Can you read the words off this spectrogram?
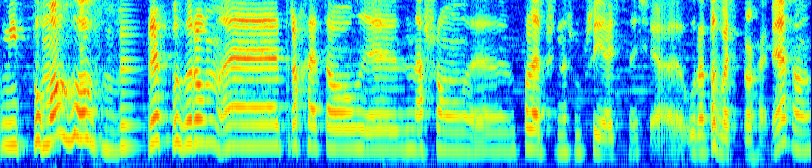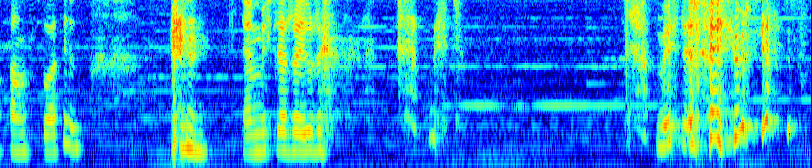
mi pomogło wbrew pozorom e, trochę tą e, naszą, e, polepszyć naszą przyjaźń, w sensie uratować trochę, nie? Tą, tą sytuację, więc myślę, że już myślę, że już jest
